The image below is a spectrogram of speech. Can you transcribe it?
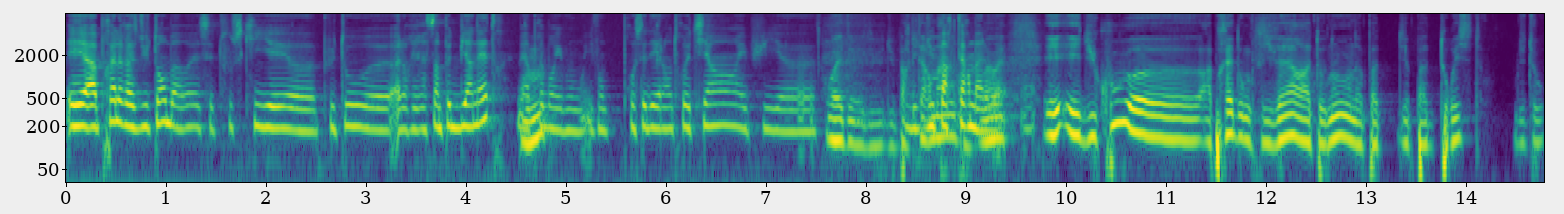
Et après, le reste du temps, bah ouais, c'est tout ce qui est euh, plutôt... alors, il reste un peu de bien-être, mais après, mhm. bon, ils, vont, ils vont procéder à l'entretien et puis... ouais, du, parc thermal. et, et, du coup, après, donc l'hiver, à Tonon, il n'y a pas de touristes du tout?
